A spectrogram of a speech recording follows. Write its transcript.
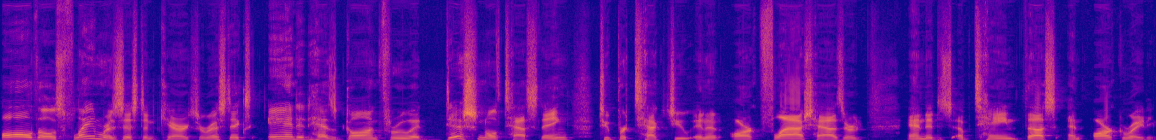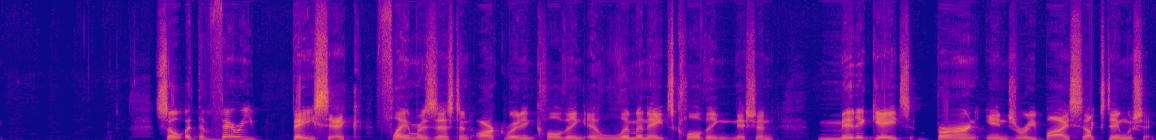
all those flame resistant characteristics and it has gone through additional testing to protect you in an arc flash hazard and it's obtained thus an arc rating. So, at the very basic, flame resistant arc rating clothing eliminates clothing ignition, mitigates burn injury by self extinguishing.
